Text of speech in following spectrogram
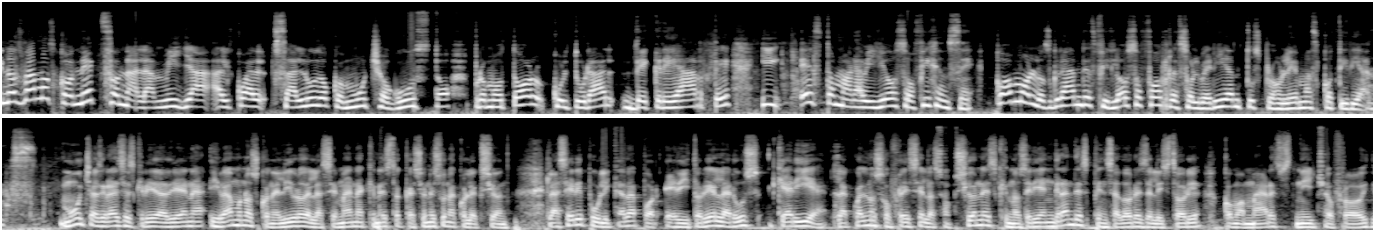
Y nos vamos con Exxon Alamilla, al cual saludo con mucho gusto, promotor cultural de Crearte. Y esto maravilloso, fíjense, cómo los grandes filósofos resolverían tus problemas cotidianos. Muchas gracias, querida Adriana. Y vámonos con el libro de la semana, que en esta ocasión es una colección. La serie publicada por Editorial Larus, ¿Qué haría? La cual nos ofrece las opciones que nos darían grandes pensadores de la historia, como Marx, Nietzsche o Freud,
